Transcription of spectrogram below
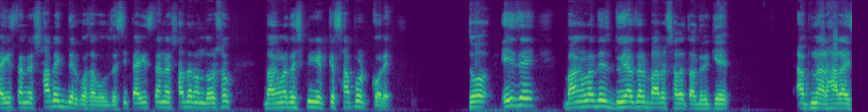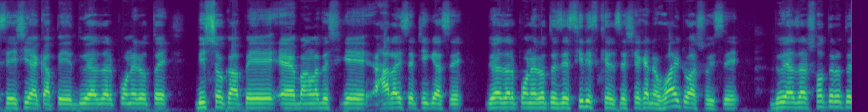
পাকিস্তানের সাবেকদের কথা বলতেছি। পাকিস্তানের সাধারণ দর্শক বাংলাদেশ ক্রিকেটকে সাপোর্ট করে। তো এই যে বাংলাদেশ দুই হাজার বারো সালে তাদেরকে আপনার হারাইছে এশিয়া কাপে, দুই হাজার পনেরোতে বিশ্বকাপে বাংলাদেশকে হারাইছে, ঠিক আছে। দুই হাজার পনেরোতে যে সিরিজ খেলছে, সেখানে হোয়াইট ওয়াশ হয়েছে দুই হাজার সতেরোতে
